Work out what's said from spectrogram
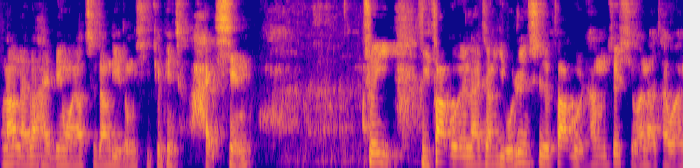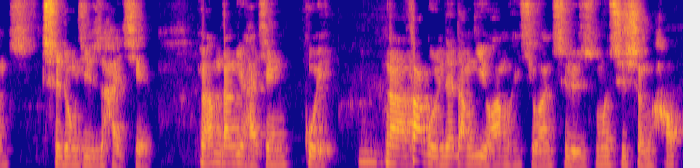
然后来到海边玩要吃当地的东西，就变成海鲜。所以以法国人来讲，有认识的法国人，他们最喜欢来台湾吃吃东西是海鲜，因为他们当地海鲜贵。那法国人在当地的话，他们很喜欢吃的是什么？吃生蚝。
